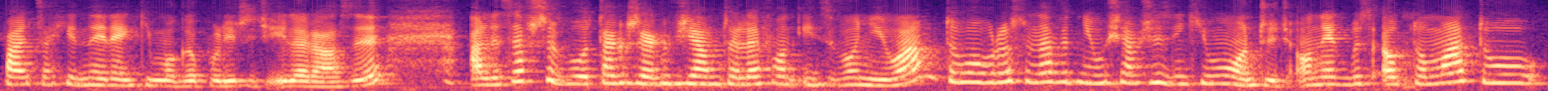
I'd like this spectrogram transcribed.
palcach jednej ręki mogę policzyć ile razy, ale zawsze było tak, że jak wzięłam telefon i dzwoniłam, to po prostu nawet nie musiałam się z nikim łączyć. On jakby z automatu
